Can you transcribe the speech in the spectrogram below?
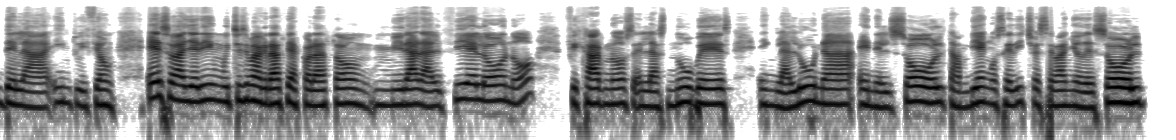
de la intuición. Eso, Ayerín, muchísimas gracias, corazón. Mirar al cielo, ¿no? Fijarnos en las nubes, en la luna, en el sol. También os he dicho ese baño de sol.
